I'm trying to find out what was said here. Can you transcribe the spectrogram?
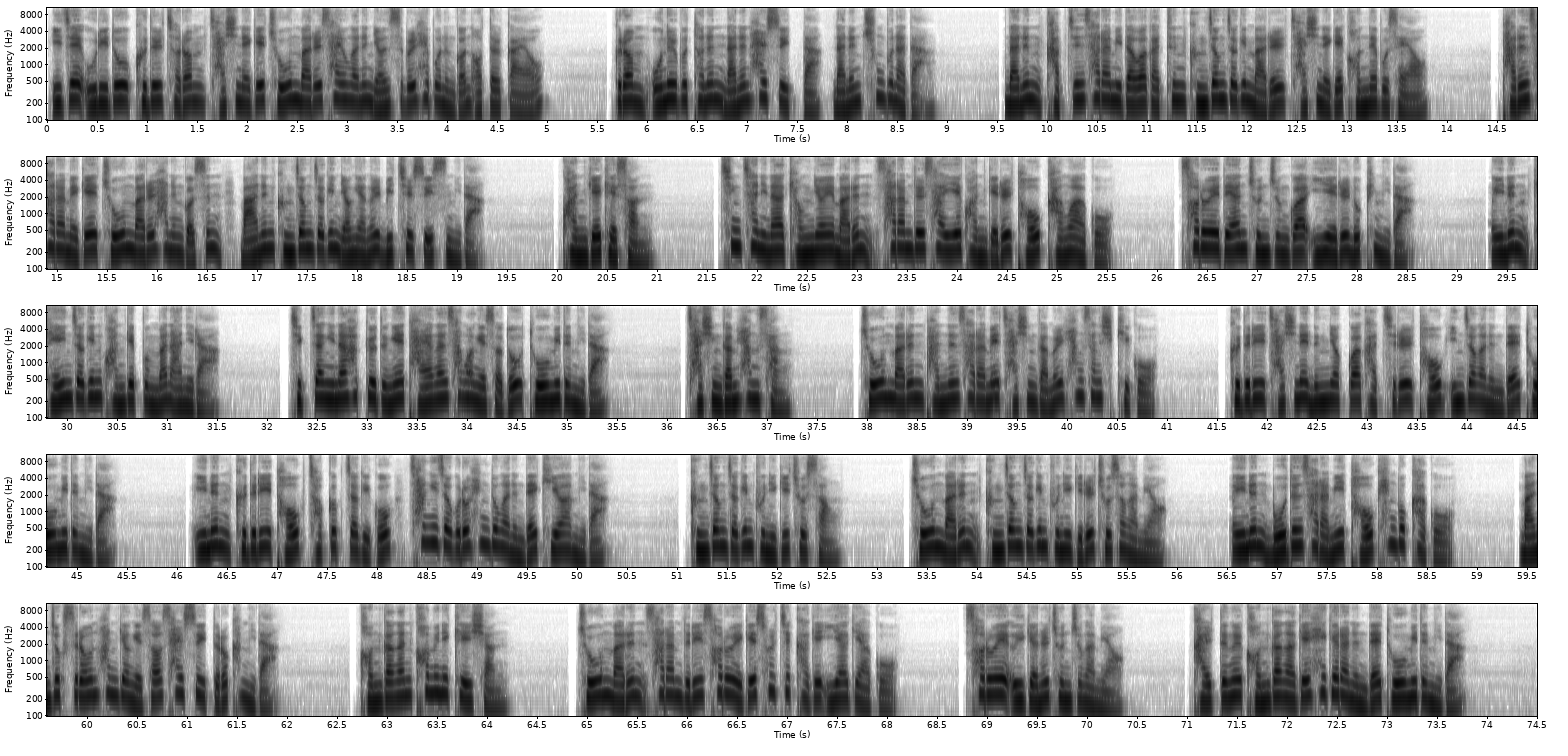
이제 우리도 그들처럼 자신에게 좋은 말을 사용하는 연습을 해보는 건 어떨까요? 그럼 오늘부터는 나는 할 수 있다. 나는 충분하다. 나는 값진 사람이다와 같은 긍정적인 말을 자신에게 건네보세요. 다른 사람에게 좋은 말을 하는 것은 많은 긍정적인 영향을 미칠 수 있습니다. 관계 개선. 칭찬이나 격려의 말은 사람들 사이의 관계를 더욱 강화하고 서로에 대한 존중과 이해를 높입니다. 이는 개인적인 관계뿐만 아니라 직장이나 학교 등의 다양한 상황에서도 도움이 됩니다. 자신감 향상. 좋은 말은 받는 사람의 자신감을 향상시키고 그들이 자신의 능력과 가치를 더욱 인정하는 데 도움이 됩니다. 이는 그들이 더욱 적극적이고 창의적으로 행동하는 데 기여합니다. 긍정적인 분위기 조성. 좋은 말은 긍정적인 분위기를 조성하며 이는 모든 사람이 더욱 행복하고 만족스러운 환경에서 살 수 있도록 합니다. 건강한 커뮤니케이션. 좋은 말은 사람들이 서로에게 솔직하게 이야기하고 서로의 의견을 존중하며 갈등을 건강하게 해결하는 데 도움이 됩니다.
